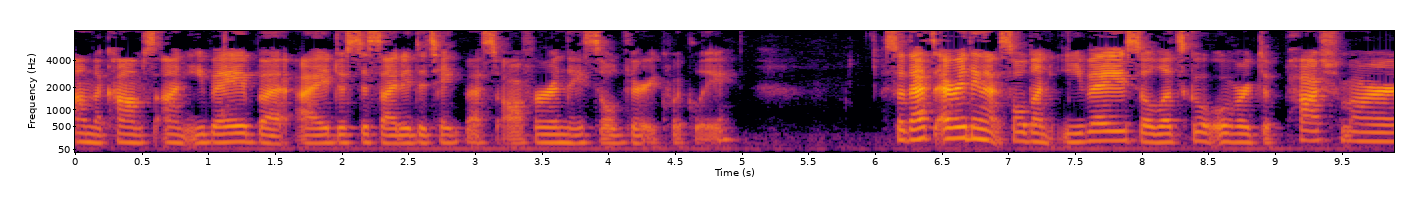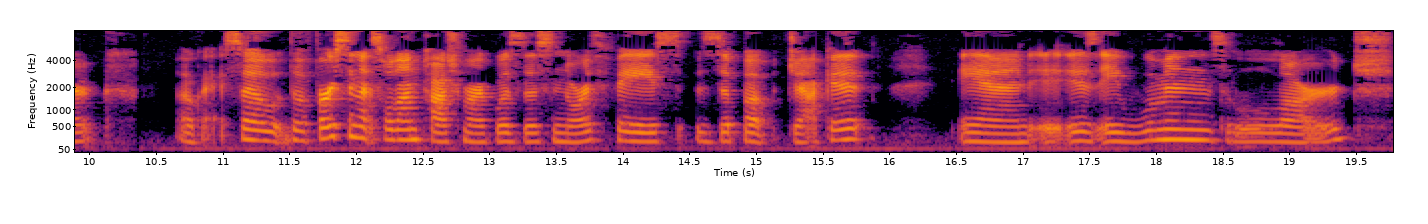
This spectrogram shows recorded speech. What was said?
on the comps on eBay, but I just decided to take best offer and they sold very quickly. So that's everything that sold on eBay. So let's go over to Poshmark. Okay, so the first thing that sold on Poshmark was this North Face zip up jacket and it is a woman's large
